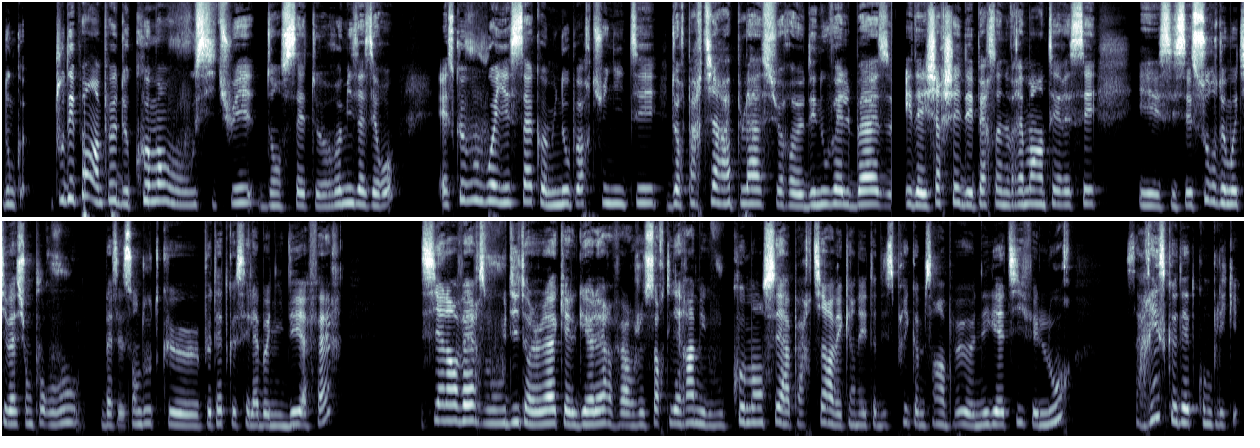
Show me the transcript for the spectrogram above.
Donc, tout dépend un peu de comment vous vous situez dans cette remise à zéro. Est-ce que vous voyez ça comme une opportunité de repartir à plat sur euh, des nouvelles bases et d'aller chercher des personnes vraiment intéressées et c'est ces sources de motivation pour vous, bah c'est sans doute que peut-être que c'est la bonne idée à faire. Si à l'inverse vous vous dites oh là là quelle galère, il va falloir que je sorte les rames et que vous commencez à partir avec un état d'esprit comme ça un peu euh, négatif et lourd, ça risque d'être compliqué.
